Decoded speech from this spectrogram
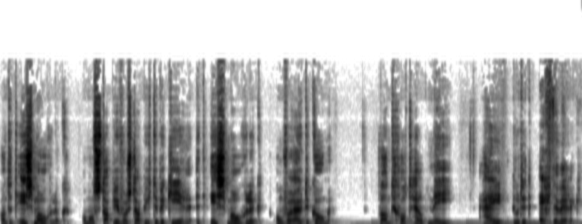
Want het is mogelijk om ons stapje voor stapje te bekeren. Het is mogelijk om vooruit te komen. Want God helpt mee. Hij doet het echte werk.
